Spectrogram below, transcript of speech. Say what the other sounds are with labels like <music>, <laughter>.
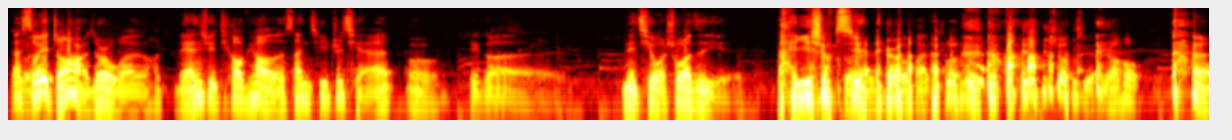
那所以正好就是我连续跳票的三期之前，嗯，这个那期我说了自己白衣胜雪是吧？说白说自己白衣胜雪，然后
